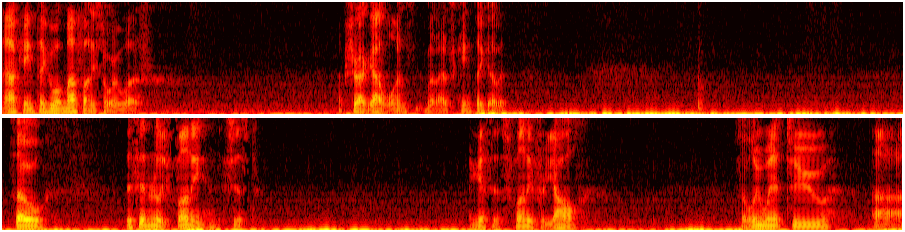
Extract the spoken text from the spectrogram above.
Now I can't think of what my funny story was. I'm sure I got one, but I just can't think of it. So, this isn't really funny. It's just I guess it's funny for y'all. So we went to uh,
